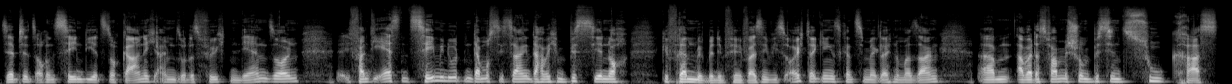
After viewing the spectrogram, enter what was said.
Selbst jetzt auch in Szenen, die jetzt noch gar nicht einem so das Fürchten lernen sollen. Ich fand die ersten zehn Minuten, da musste ich sagen, da habe ich ein bisschen noch gefremdet mit dem Film. Ich weiß nicht, wie es euch da ging, das kannst du mir gleich nochmal sagen. Ähm, aber das war mir schon ein bisschen zu krass.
